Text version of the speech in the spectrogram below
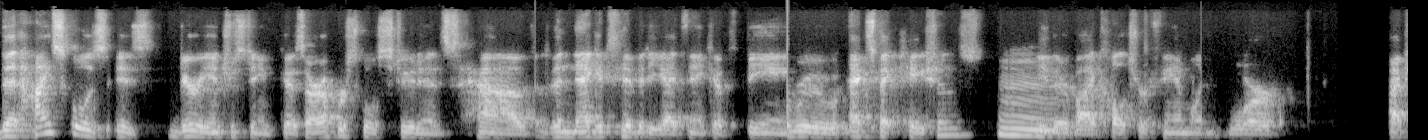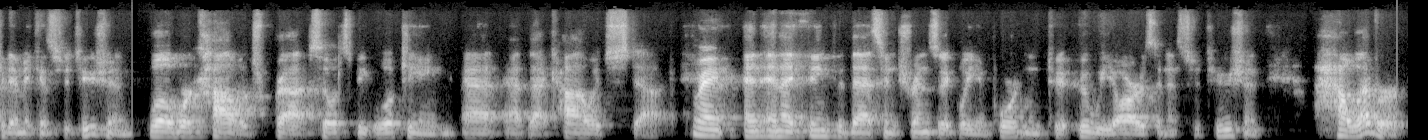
that high school is is very interesting because our upper school students have the negativity, I think, of being through expectations, Hmm. either by culture, family, or academic institution. Well, we're college prep, so let's be looking at at that college step. Right. And and I think that that's intrinsically important to who we are as an institution. However,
